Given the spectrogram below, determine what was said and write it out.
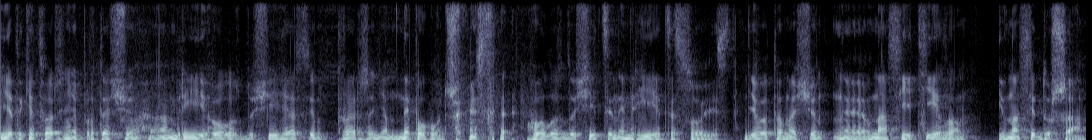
Є таке твердження про те, що е, мрії голос душі. Я з цим твердженням не погоджуюся. Голос душі це не мрії, це совість. Діло в тому, що е, в нас є тіло і в нас є душа.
